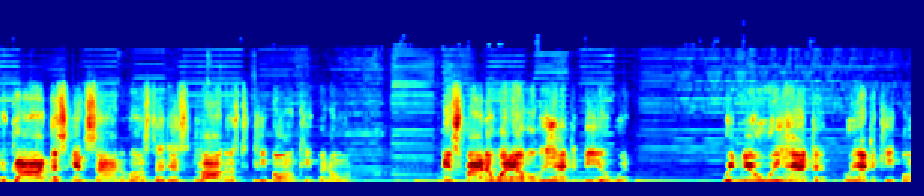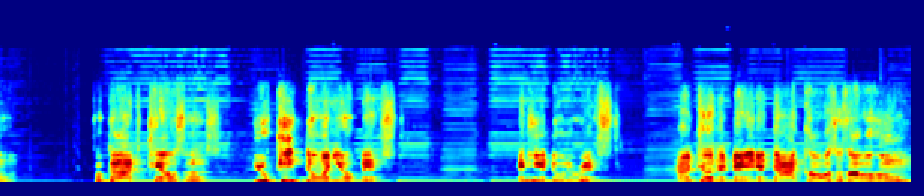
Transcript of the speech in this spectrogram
The God that's inside of us that has allowed us to keep on keeping on. In spite of whatever we had to deal with, we knew we had to we had to keep on. For God tells us, you keep doing your best, and He'll do the rest. Until the day that God calls us all home.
